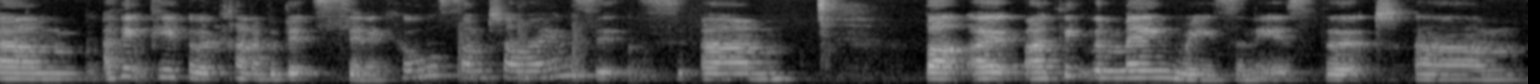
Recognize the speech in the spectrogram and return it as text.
um, I think people are kind of a bit cynical sometimes. It's, um, but I, I think the main reason is that um,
